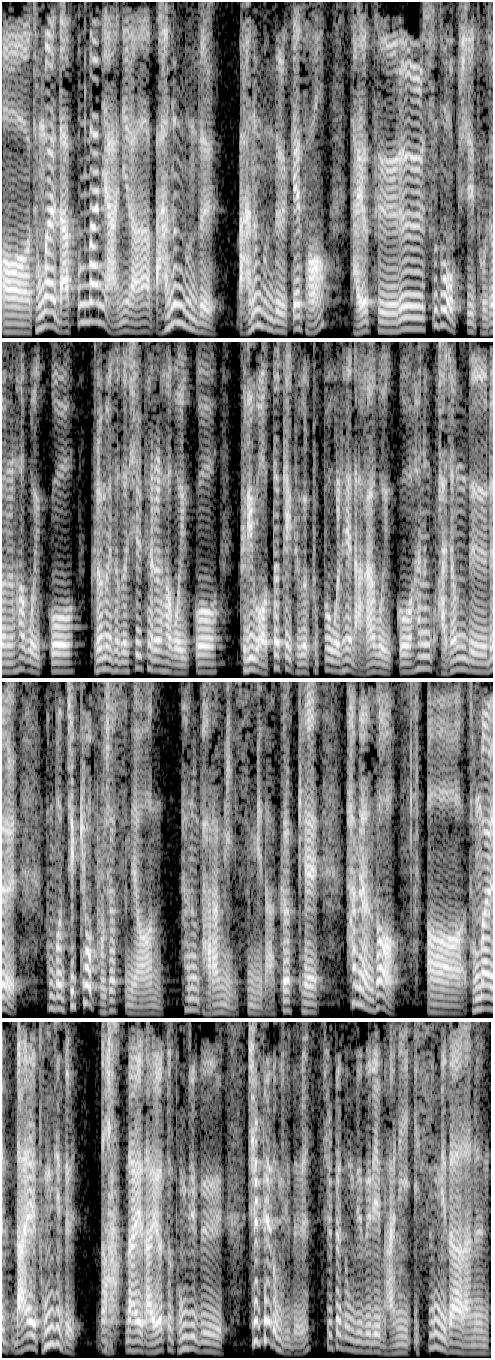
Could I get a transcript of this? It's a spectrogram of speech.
어, 정말 나뿐만이 아니라 많은 분들, 많은 분들께서 다이어트를 수도 없이 도전을 하고 있고 그러면서도 실패를 하고 있고 그리고 어떻게 그걸 극복을 해 나가고 있고 하는 과정들을 한번 지켜보셨으면 하는 바람이 있습니다. 그렇게 하면서 어, 정말 나의 동지들 나의 다이어트 동지들, 실패 동지들, 실패 동지들이 많이 있습니다 라는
